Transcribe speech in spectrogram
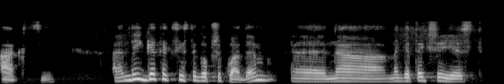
akcji. No i Getex jest tego przykładem. Na, na Getexie jest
